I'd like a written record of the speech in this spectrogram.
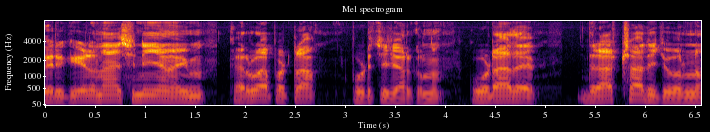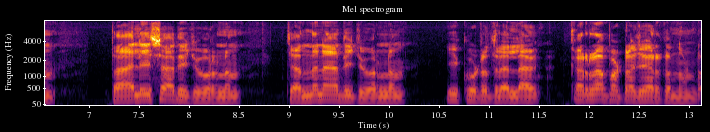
ഒരു കീടനാശിനിയായും കറുവാപ്പട്ട പൊടിച്ചു ചേർക്കുന്നു. കൂടാതെ ദ്രാക്ഷാദി ചൂർണം താലീശാദി ചൂർണം ചന്ദനാദി ചൂർണം ഈ കൂട്ടത്തിലെല്ലാം കറുവാപ്പട്ട ചേർക്കുന്നുണ്ട്.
